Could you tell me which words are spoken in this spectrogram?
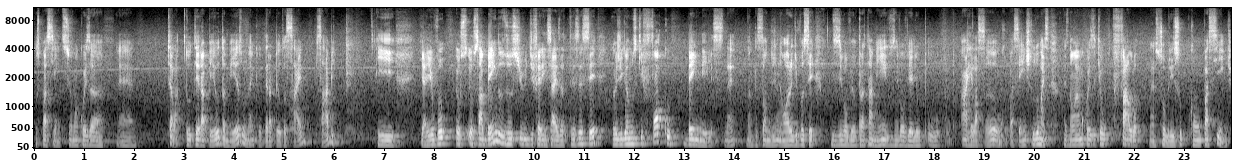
os pacientes. É uma coisa, é, sei lá, do terapeuta mesmo, né, que o terapeuta sabe, sabe. E e aí eu vou, eu, eu sabendo dos diferenciais da TCC, eu digamos que foco bem neles, né? Na questão de na hora de você desenvolver o tratamento, desenvolver ali o, o, a relação com o paciente, tudo mais. Mas não é uma coisa que eu falo né, sobre isso com o paciente.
